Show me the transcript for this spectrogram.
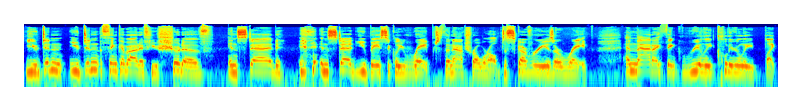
you didn't you didn't think about if you should have. Instead instead you basically raped the natural world. Discovery is a rape. And that i think really clearly like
